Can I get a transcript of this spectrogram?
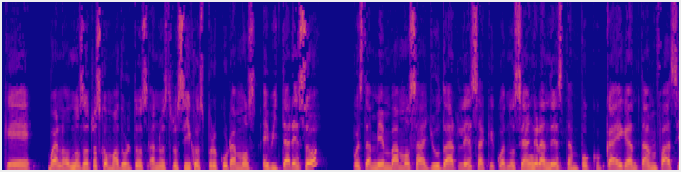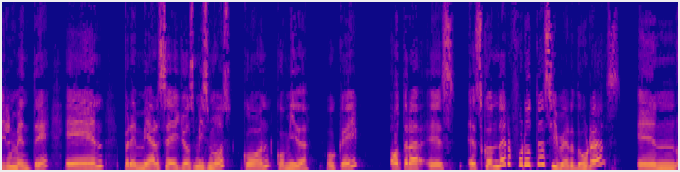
que, bueno, nosotros como adultos a nuestros hijos procuramos evitar eso, pues también vamos a ayudarles a que cuando sean grandes tampoco caigan tan fácilmente en premiarse ellos mismos con comida, ¿ok? Otra es esconder frutas y verduras en,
